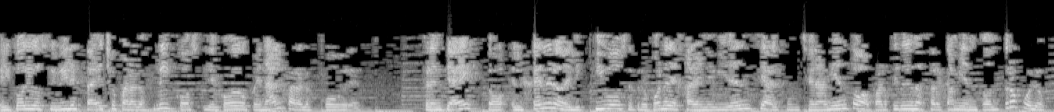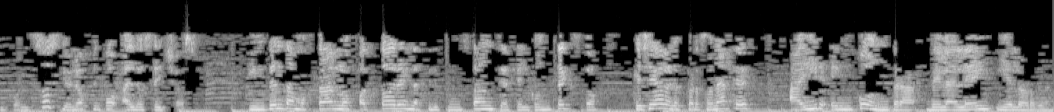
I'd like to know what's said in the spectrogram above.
el Código Civil está hecho para los ricos y el Código Penal para los pobres. Frente a esto, el género delictivo se propone dejar en evidencia el funcionamiento a partir de un acercamiento antropológico y sociológico a los hechos. Intenta mostrar los factores, las circunstancias y el contexto que llevan a los personajes a ir en contra de la ley y el orden.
